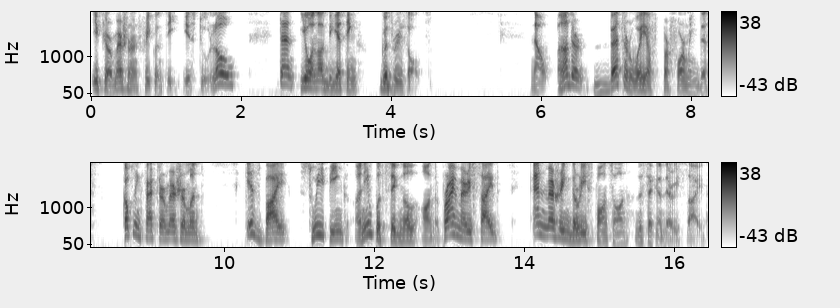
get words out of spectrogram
If your measurement frequency is too low, then you will not be getting good results. Now, another better way of performing this coupling factor measurement is by sweeping an input signal on the primary side and measuring the response on the secondary side.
